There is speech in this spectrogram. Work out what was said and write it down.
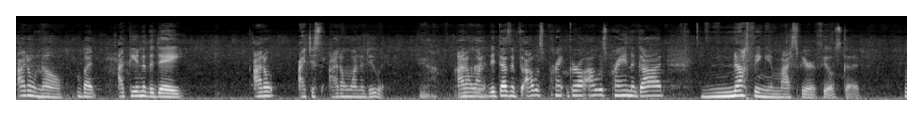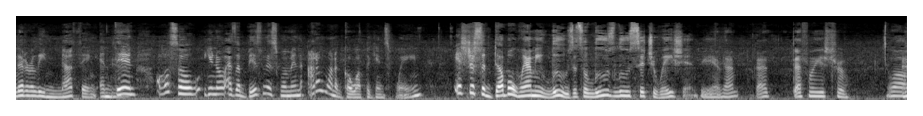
I don't know. But at the end of the day, I don't. I just. I don't want to do it. Yeah. I don't want it. It doesn't. I was praying, girl. I was praying to God. Nothing in my spirit feels good. Literally nothing. And then also, you know, as a businesswoman, I don't want to go up against Wayne. It's just a double whammy lose. It's a lose lose situation. Yeah, that that definitely is true. Well,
